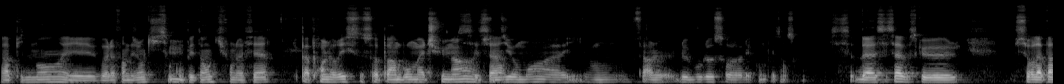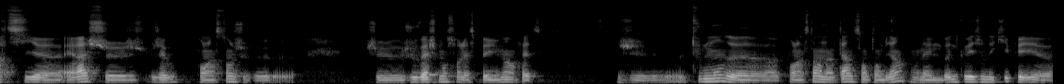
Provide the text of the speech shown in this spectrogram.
rapidement, et voilà, enfin des gens qui sont Mm. compétents, qui font l'affaire. Et pas prendre le risque que ce soit pas un bon match humain. C'est ça. dis au moins, euh, ils vont faire le, le boulot sur les compétences. quoi. C'est ça- bah, c'est ça, parce que sur la partie euh, RH, je- j'avoue, pour l'instant, je, je joue vachement sur l'aspect humain, en fait. Je, tout le monde, euh, pour l'instant, en interne, s'entend bien. On a une bonne cohésion d'équipe et euh,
